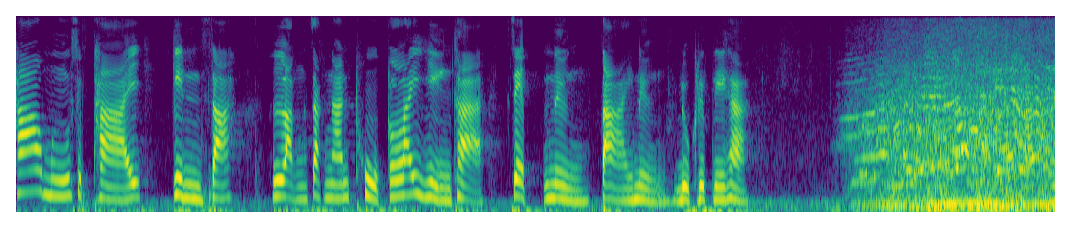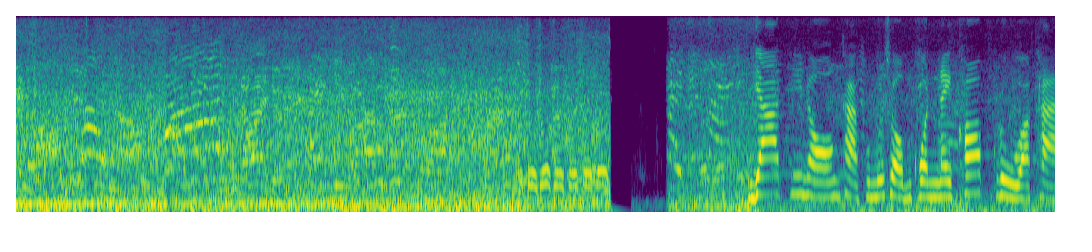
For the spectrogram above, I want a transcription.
ข้าวมื้อสุดท้ายกินซะ หลังจากนั้นถูกไล่ยิงค่ะ เจ็บหนึ่งตายหนึ่งดูคลิปนี้ค่ะ ญาติพี่น้องค่ะ คุณผู้ชมคนในครอบครัวค่ะ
